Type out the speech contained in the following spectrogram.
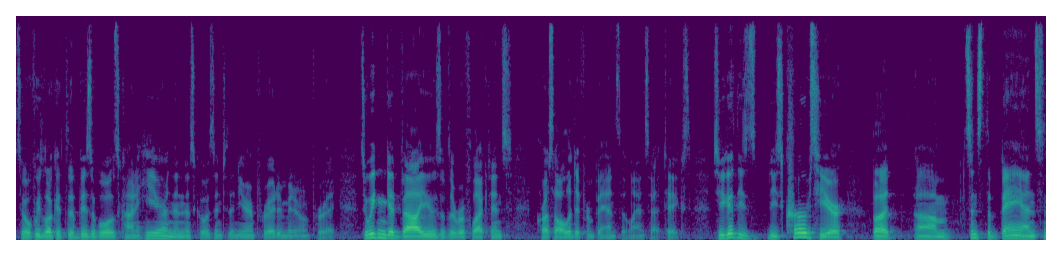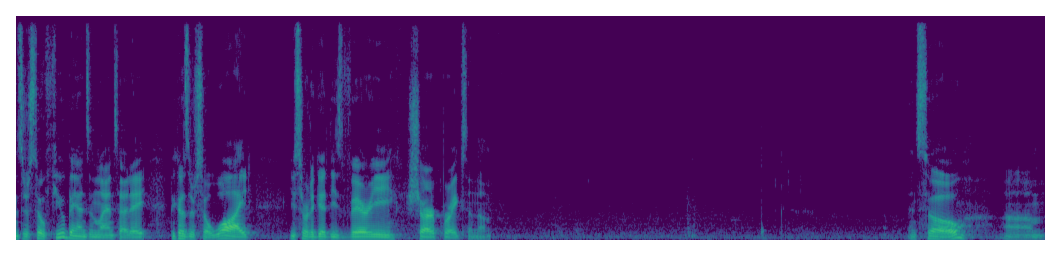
So if we look at the visible, it's kind of here, and then this goes into the near infrared and mid infrared. So we can get values of the reflectance across all the different bands that Landsat takes. So you get these, these curves here, but um, since the bands, since there's so few bands in Landsat 8, because they're so wide, you sort of get these very sharp breaks in them. And so, um,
